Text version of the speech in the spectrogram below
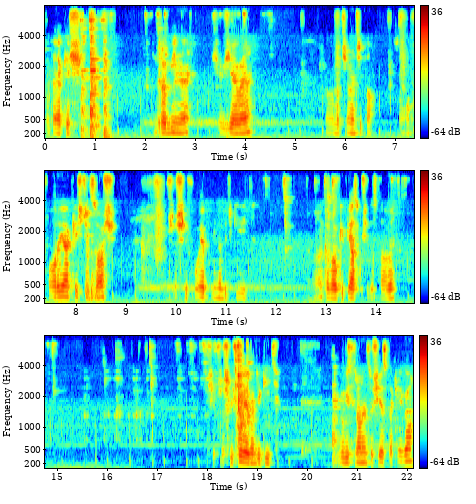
Tutaj jakieś drobiny się wzięły. No, Zobaczymy, czy to są otwory jakieś, czy coś. Przeszlifuję, powinno być git. No, kawałki piasku się dostały. Się przeszlifuje, będzie git. Z drugiej strony coś jest takiego.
